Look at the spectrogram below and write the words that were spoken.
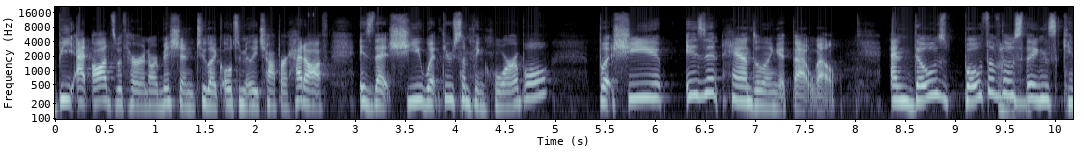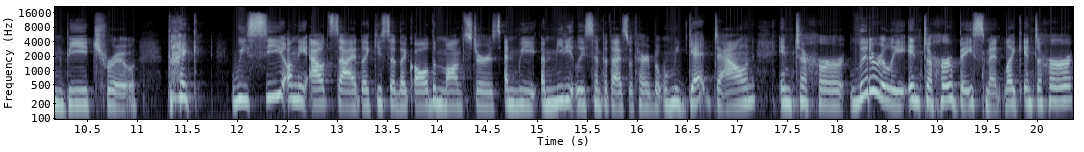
be at odds with her in our mission to like ultimately chop her head off is that she went through something horrible, but she isn't handling it that well. And those both of those mm-hmm. things can be true. Like we see on the outside, like you said, like all the monsters, and we immediately sympathize with her. But when we get down into her, literally into her basement, like into her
